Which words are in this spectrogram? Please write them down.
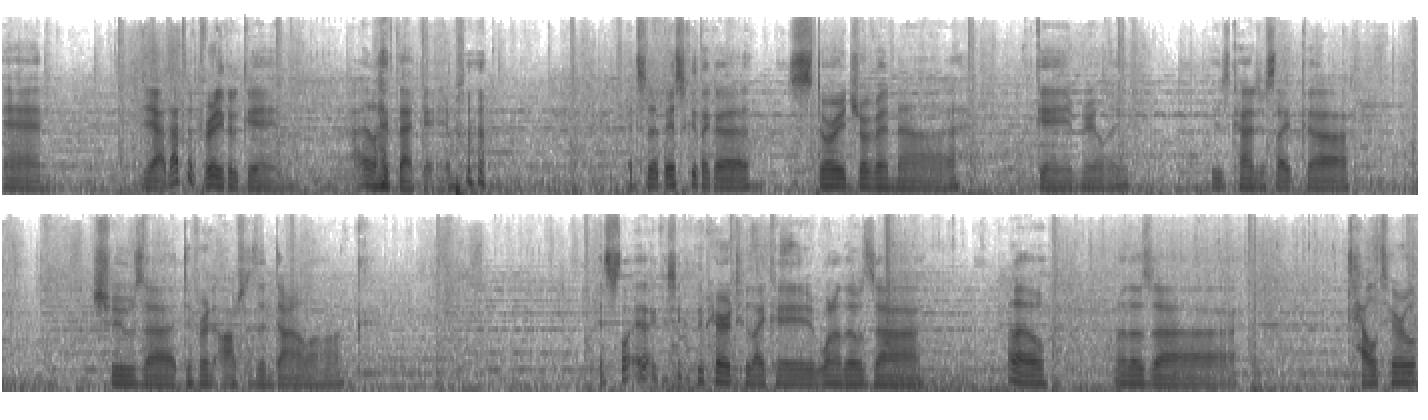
and yeah, that's a pretty good game. I like that game. it's uh, basically like a story-driven uh, game, really. Just kind of just like uh, choose uh, different options in dialogue. It's like, I guess you could compare it to like a one of those uh, hello, one of those uh, telltale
